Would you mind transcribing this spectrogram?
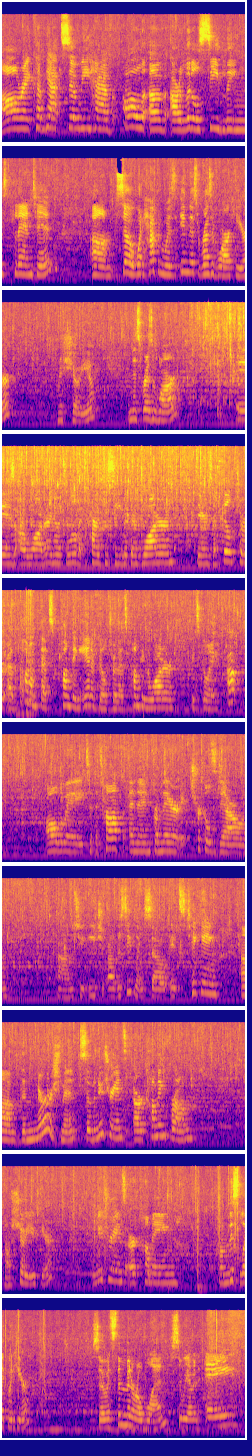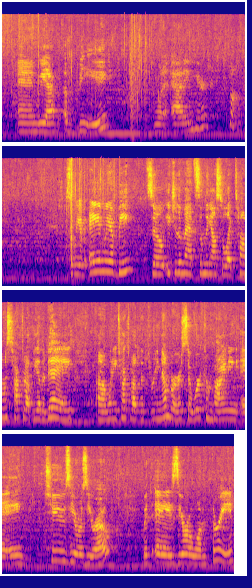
All right, Cubcats, so we have all of our little seedlings planted. Um, so what happened was in this reservoir here, I'm gonna show you, in this reservoir is our water. I know it's a little bit hard to see, but there's water, there's a filter, a pump that's pumping and a filter that's pumping the water. It's going up all the way to the top, and then from there it trickles down um, to each of the seedlings. So it's taking um, the nourishment, so the nutrients are coming from, I'll show you here. The nutrients are coming from this liquid here. So it's the mineral blend. So we have an A and we have a B. You want to add in here? So we have A and we have B. So each of them adds something else. So like Thomas talked about the other day, uh, when he talked about the three numbers. So we're combining a 200 with a 013.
